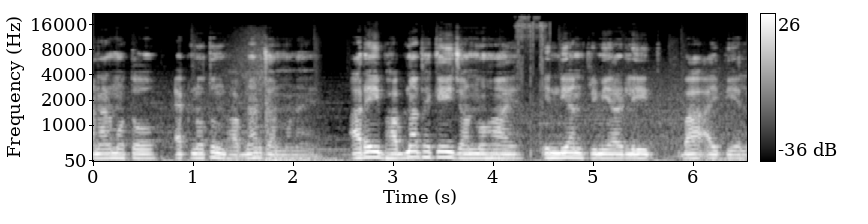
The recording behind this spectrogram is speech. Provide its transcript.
আনার মতো এক নতুন ভাবনার জন্ম নেয়। আর এই ভাবনা থেকেই জন্ম হয় ইন্ডিয়ান প্রিমিয়ার লিগ বা আইপিএল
